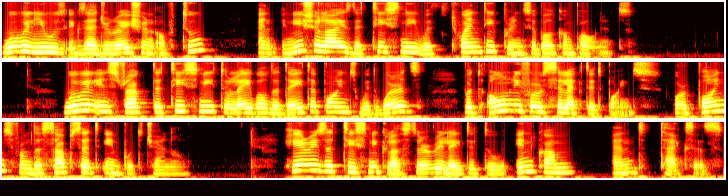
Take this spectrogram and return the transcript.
We will use exaggeration of 2 and initialize the t-SNE with 20 principal components. We will instruct the t-SNE to label the data points with words, but only for selected points, or points from the subset input channel. Here is a t-SNE cluster related to income and taxes.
